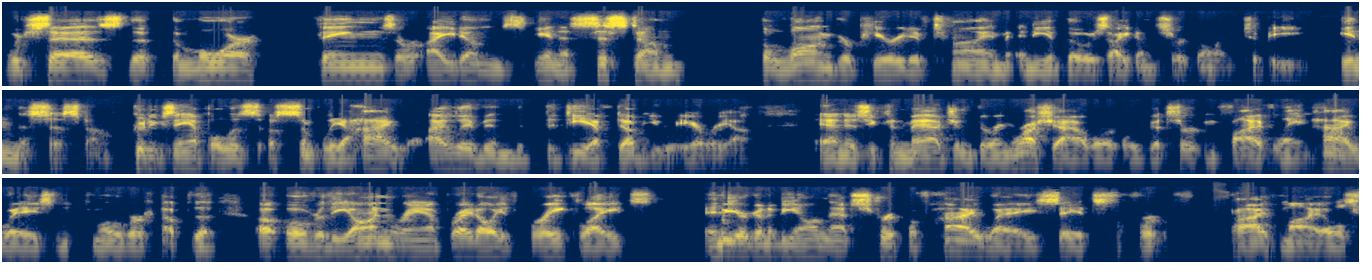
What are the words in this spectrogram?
which says that the more things or items in a system, the longer period of time any of those items are going to be in the system. Good example is a, simply a highway. I live in the, the DFW area. And as you can imagine, during rush hour, we've got certain five lane highways, and you come over up the uh, over the on ramp, right? All these brake lights, and you're going to be on that strip of highway. Say it's for five miles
